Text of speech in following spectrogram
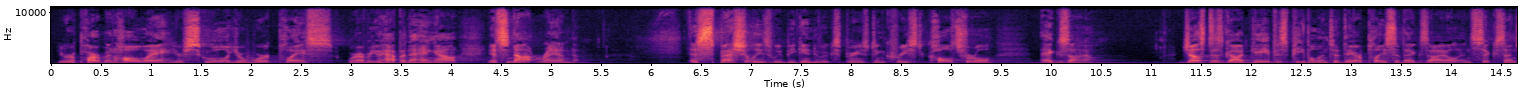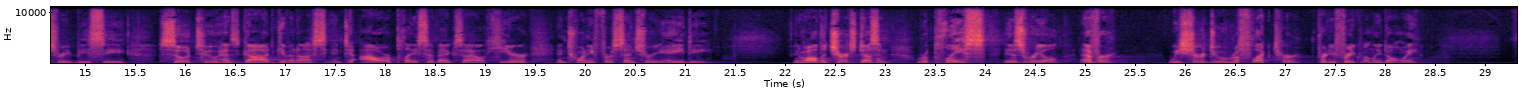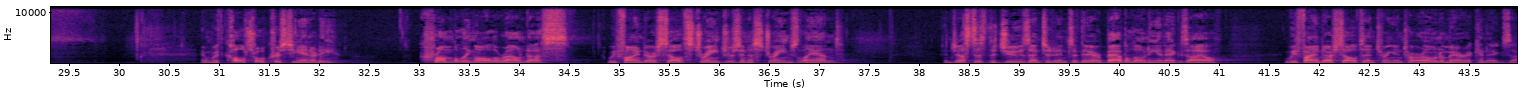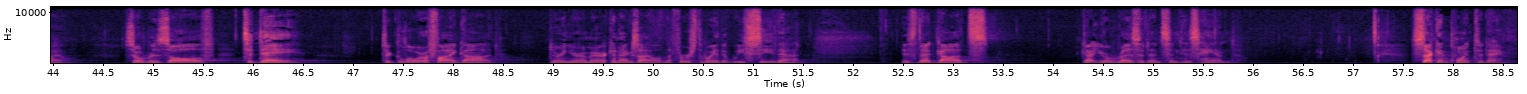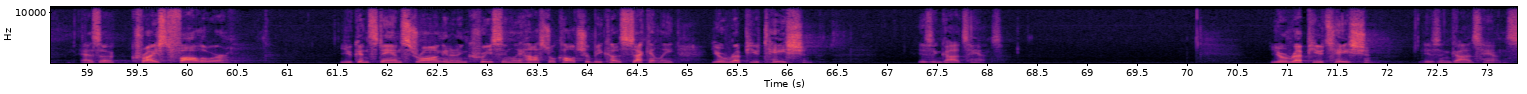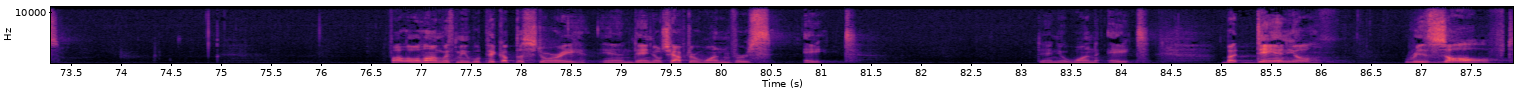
your apartment hallway, your school, your workplace, wherever you happen to hang out, it's not random. Especially as we begin to experience increased cultural exile. Just as God gave his people into their place of exile in 6th century BC, so too has God given us into our place of exile here in 21st century AD. And while the church doesn't replace Israel ever, we sure do reflect her pretty frequently, don't we? And with cultural Christianity crumbling all around us, we find ourselves strangers in a strange land. And just as the Jews entered into their Babylonian exile, we find ourselves entering into our own American exile. So resolve today to glorify God during your American exile. And the first way that we see that is that God's got your residence in his hand. Second point today as a Christ follower, you can stand strong in an increasingly hostile culture because, secondly, your reputation is in God's hands. Your reputation is in God's hands. Follow along with me. We'll pick up the story in Daniel chapter 1, verse 8. Daniel 1 8. But Daniel resolved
